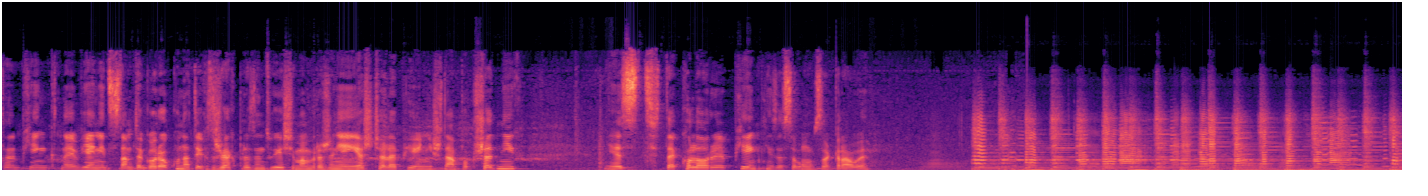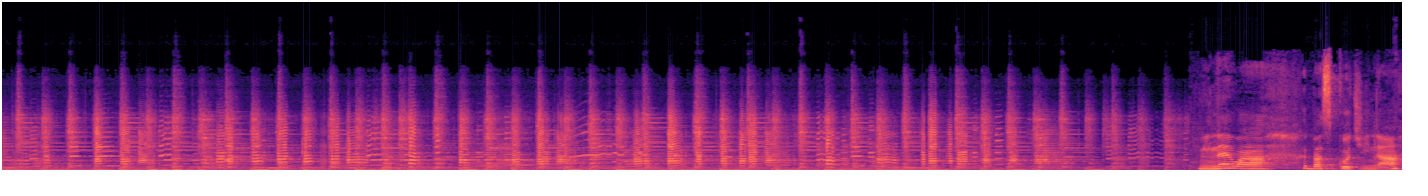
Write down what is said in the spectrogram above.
ten piękny wieniec z tamtego roku. Na tych drzwiach prezentuje się, mam wrażenie, jeszcze lepiej niż na poprzednich. Jest, te kolory pięknie ze sobą zagrały. Chyba z godzina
